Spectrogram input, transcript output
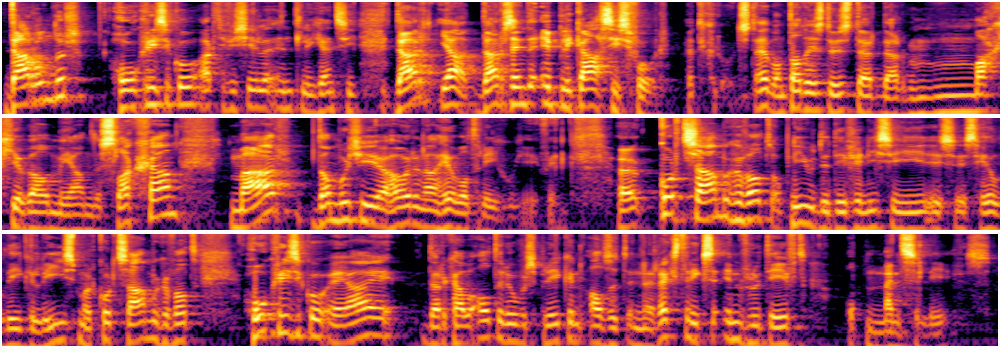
Daaronder, hoog risico artificiële intelligentie, daar, ja, daar zijn de implicaties voor het grootst. Hè? Want dat is dus, daar, daar mag je wel mee aan de slag gaan, maar dan moet je je houden aan heel wat regelgeving. Uh, kort samengevat, opnieuw, de definitie is, is heel legalese, maar kort samengevat, hoog risico AI, daar gaan we altijd over spreken als het een rechtstreekse invloed heeft op mensenlevens.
